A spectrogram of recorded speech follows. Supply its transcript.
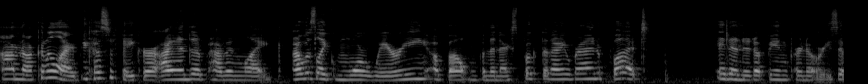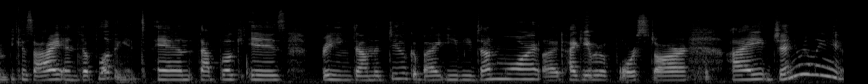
I'm not gonna lie, because of Faker, I ended up having like, I was like more wary about the next book that I read, but it ended up being for no reason because I ended up loving it. And that book is Bringing Down the Duke by Evie Dunmore. But I gave it a four star. I genuinely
